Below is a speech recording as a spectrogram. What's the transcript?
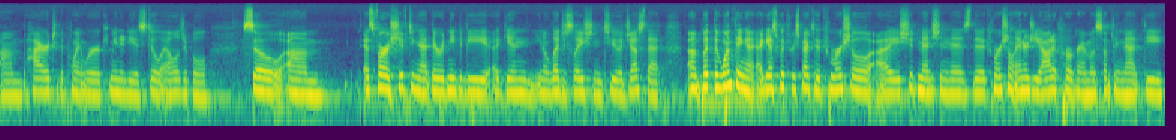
um, higher to the point where a community is still eligible. So um, as far as shifting that, there would need to be, again, you know, legislation to adjust that. Um, But the one thing, I guess, with respect to the commercial, I should mention is the Commercial Energy Audit Program was something that the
